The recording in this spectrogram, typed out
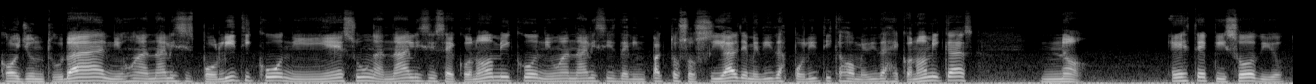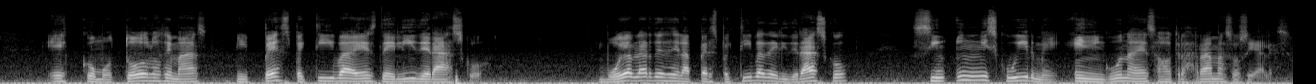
coyuntural, ni es un análisis político, ni es un análisis económico, ni un análisis del impacto social de medidas políticas o medidas económicas. No. Este episodio es como todos los demás, mi perspectiva es de liderazgo. Voy a hablar desde la perspectiva de liderazgo sin inmiscuirme en ninguna de esas otras ramas sociales.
